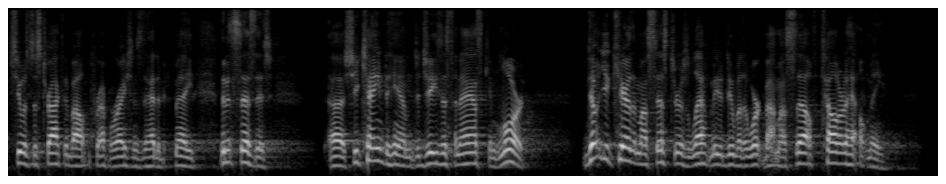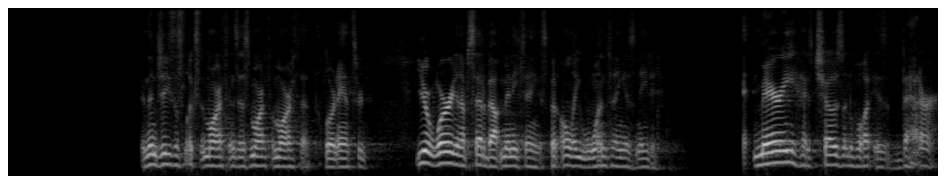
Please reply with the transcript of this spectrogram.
She was distracted by all the preparations that had to be made. Then it says this uh, She came to him, to Jesus, and asked him, Lord, don't you care that my sister has left me to do the work by myself? Tell her to help me. And then Jesus looks at Martha and says, Martha, Martha, the Lord answered, You're worried and upset about many things, but only one thing is needed. Mary has chosen what is better,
